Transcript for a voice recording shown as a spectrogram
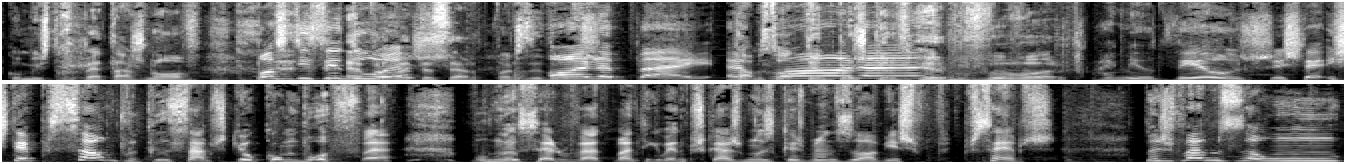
Como isto repete às nove, Posso dizer Aproveita duas? certo, podes dizer duas. Ora bem, dá-me só tempo para agora- escrever, por favor. Ai meu Deus, isto é, isto é pressão, porque sabes que eu, como boa fã, o meu cérebro vai automaticamente buscar as músicas menos óbvias, percebes? Mas vamos a um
